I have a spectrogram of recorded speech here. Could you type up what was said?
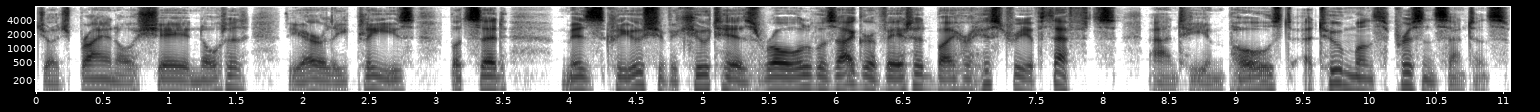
Judge Brian O'Shea noted the early pleas, but said Ms. Kliushevikute's role was aggravated by her history of thefts, and he imposed a two month prison sentence.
